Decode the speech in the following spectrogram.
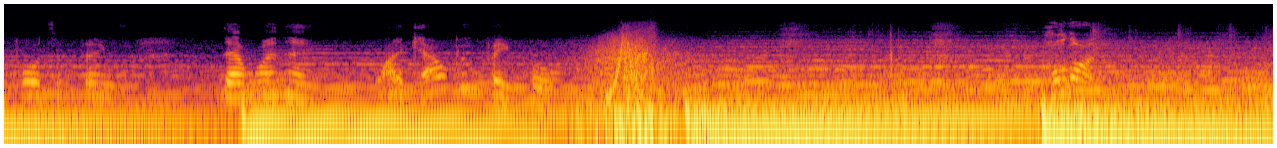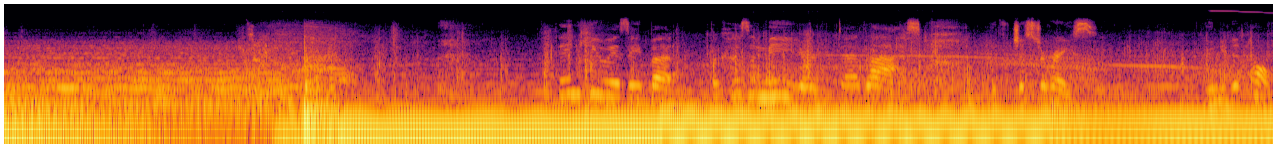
Are more important things than winning, like helping people. hold on. Thank you, Izzy, but because of me, you're dead last. It's just a race. You needed help.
